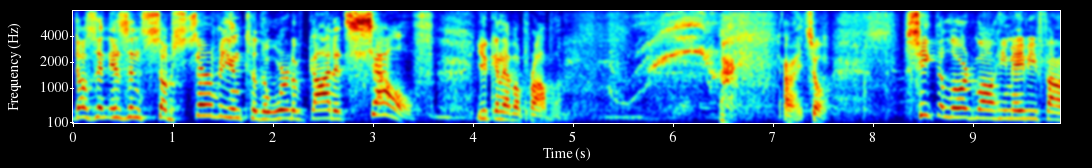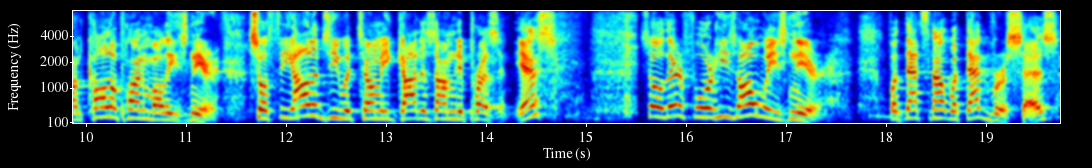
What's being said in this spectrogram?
doesn't isn't subservient to the word of God itself, you can have a problem. All right, so seek the Lord while he may be found, call upon him while he's near. So theology would tell me God is omnipresent, yes? So therefore, he's always near. But that's not what that verse says.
